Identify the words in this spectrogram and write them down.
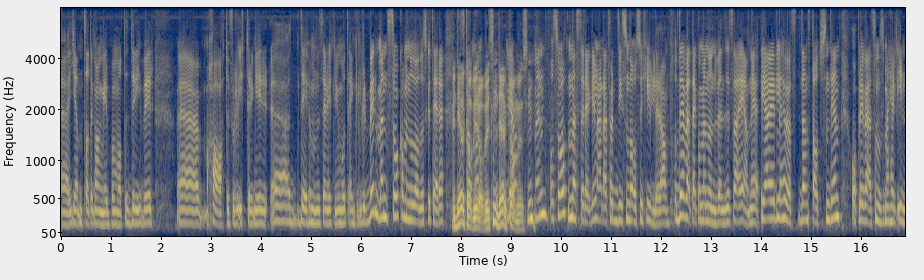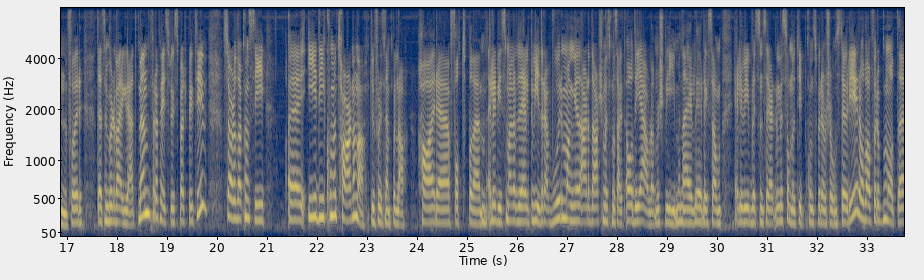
gjentatte ganger på en måte driver eh, hatefulle ytringer, eh, dehumaniserende ytringer mot enkeltgrupper. Men så kan man jo da diskutere Men det er jo Toby Robinson, det er jo ikke Amundsen. men også neste regelen er derfor de som da også hyller han. Og det vet jeg ikke om jeg nødvendigvis er enig i. Jeg, den statusen din opplever jeg som noe som er helt innenfor det som burde være greit. Men fra Facebooks perspektiv så er det da kan si eh, i de kommentarene da, du for eksempel da har uh, fått på den, eller de som har delt videre. Hvor mange er det der som liksom har sagt 'å, de jævla muslimene', eller liksom, eller vi ble sensurert, eller sånne type konspirasjonsteorier. Og da for å på en måte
